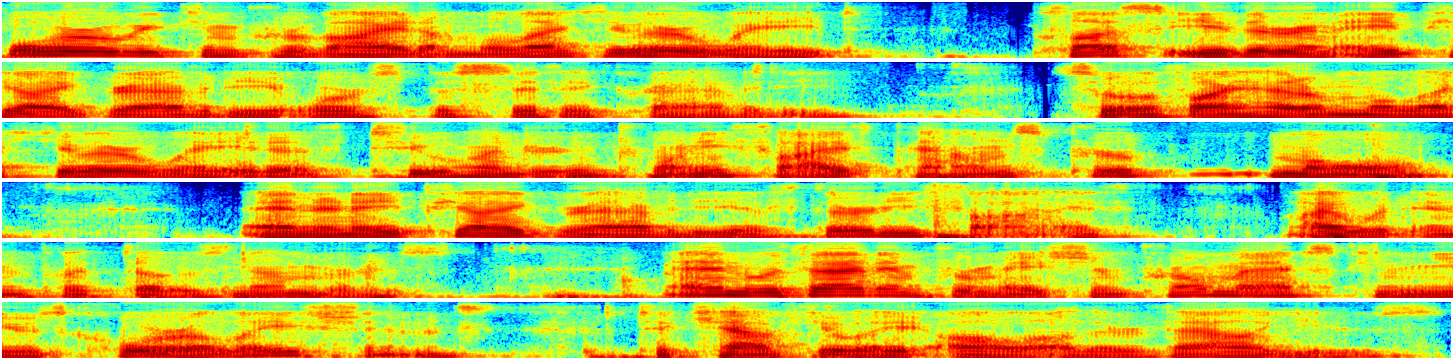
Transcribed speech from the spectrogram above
or we can provide a molecular weight plus either an API gravity or specific gravity. So if I had a molecular weight of 225 pounds per mole and an API gravity of 35, I would input those numbers. And with that information, ProMax can use correlations to calculate all other values.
